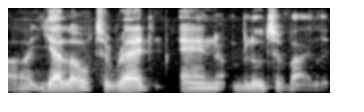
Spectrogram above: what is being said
uh, yellow to red, and blue to violet.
